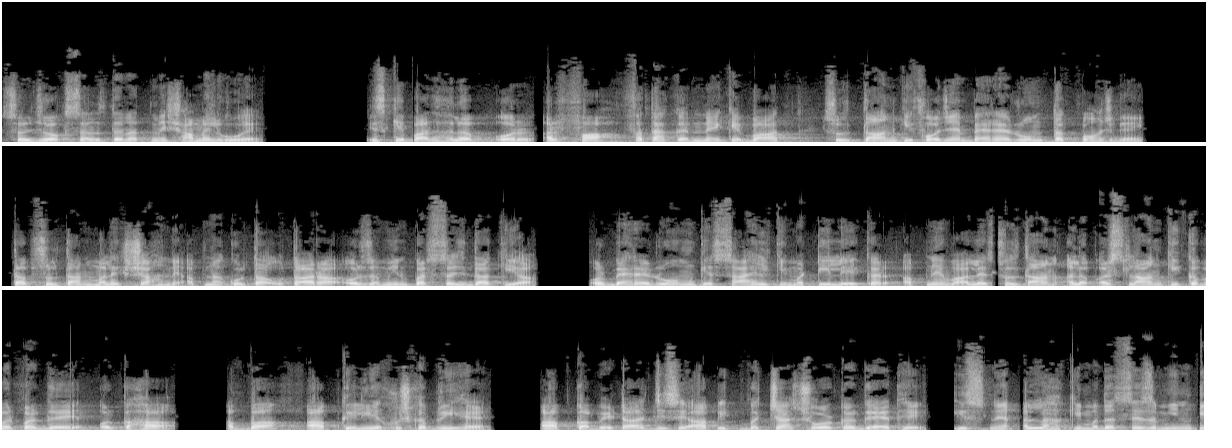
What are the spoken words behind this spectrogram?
सलजोक सल्तनत में शामिल हुए। इसके बाद हलब और अरफा फतह करने के बाद सुल्तान की फौजें बहर रूम तक पहुँच गईं। तब सुल्तान मलिक शाह ने अपना कुर्ता उतारा और ज़मीन पर सजदा किया और बहर रोम के साहिल की मट्टी लेकर अपने वाले सुल्तान अलब अरसलान की कब्र पर गए और कहा अब्बा, आपके लिए खुशखबरी है। आपका बेटा, जिसे आप एक बच्चा छोड़कर गए थे, इसने अल्लाह की मदद से ज़मीन के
